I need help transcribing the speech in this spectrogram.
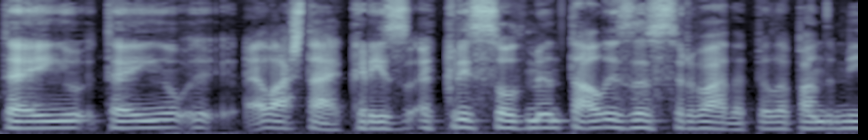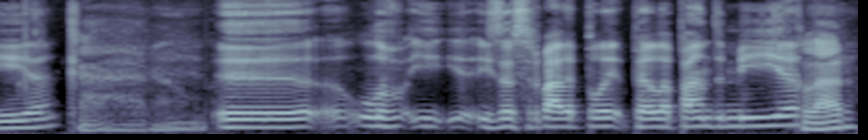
Tem, tem, eh, lá está, a crise, a crise de saúde mental exacerbada pela pandemia, Caramba. eh, e- exacerbada pela, pela pandemia, Claro.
